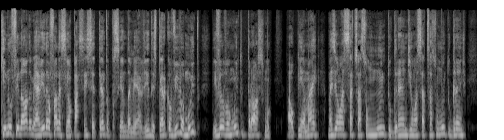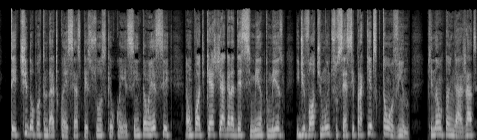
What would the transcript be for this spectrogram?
que no final da minha vida eu fale assim, eu passei 70% da minha vida, espero que eu viva muito e viva muito próximo ao PMI, mas é uma satisfação muito grande, uma satisfação muito grande ter tido a oportunidade de conhecer as pessoas que eu conheci. Então, esse é um podcast de agradecimento mesmo e de voto de muito sucesso. E para aqueles que estão ouvindo, que não estão engajados,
